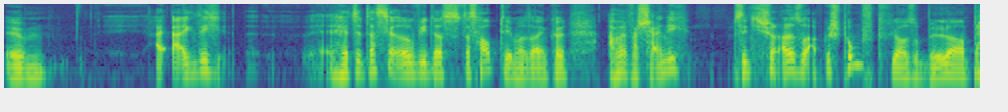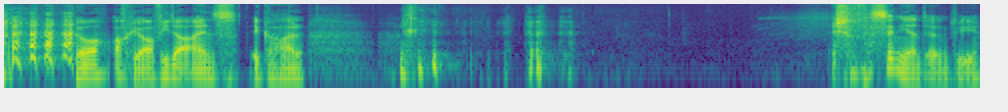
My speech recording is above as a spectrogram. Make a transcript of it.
Ähm, e- eigentlich hätte das ja irgendwie das, das Hauptthema sein können. Aber wahrscheinlich sind die schon alle so abgestumpft. Ja, so Bilder. ja, ach ja, wieder eins. Egal. Ist schon faszinierend irgendwie.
